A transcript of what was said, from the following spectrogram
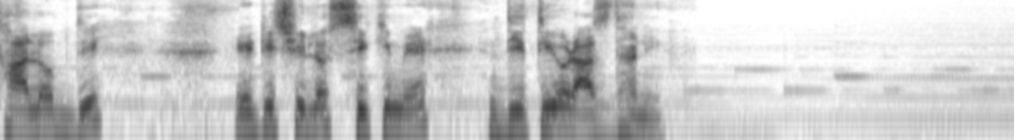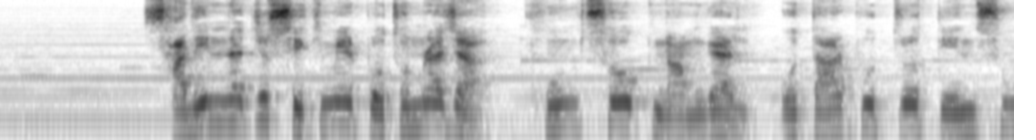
সাল অবধি এটি ছিল সিকিমের দ্বিতীয় রাজধানী। স্বাধীন রাজ্য সিকিমের প্রথম রাজা খুনসোক নামগ্যাল ও তার পুত্র তেনসুং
